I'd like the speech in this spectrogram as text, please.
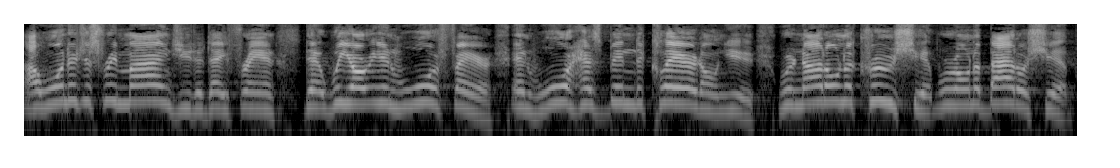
I want to just remind you today, friend, that we are in warfare, and war has been declared on you. We're not on a cruise ship, we're on a battleship.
